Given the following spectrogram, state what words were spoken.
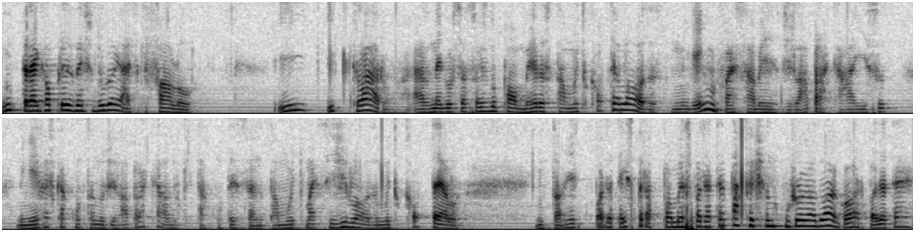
entregue ao presidente do Goiás, que falou. E, e claro, as negociações do Palmeiras estão tá muito cautelosas. Ninguém vai saber de lá para cá isso. Ninguém vai ficar contando de lá para cá do que está acontecendo. Está muito mais sigilosa, muito cautela. Então a gente pode até esperar. O Palmeiras pode até estar tá fechando com o jogador agora. Pode até,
